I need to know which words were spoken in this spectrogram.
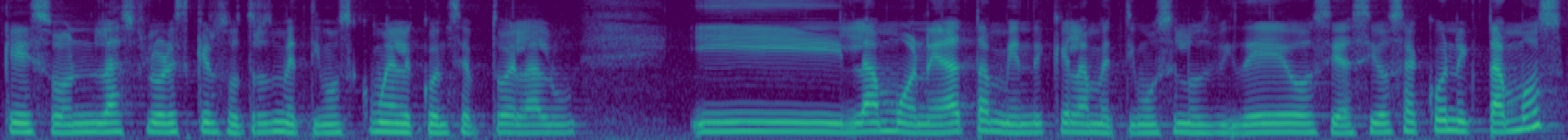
que son las flores que nosotros metimos como en el concepto del álbum. Y la moneda también de que la metimos en los videos y así. O sea, conectamos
